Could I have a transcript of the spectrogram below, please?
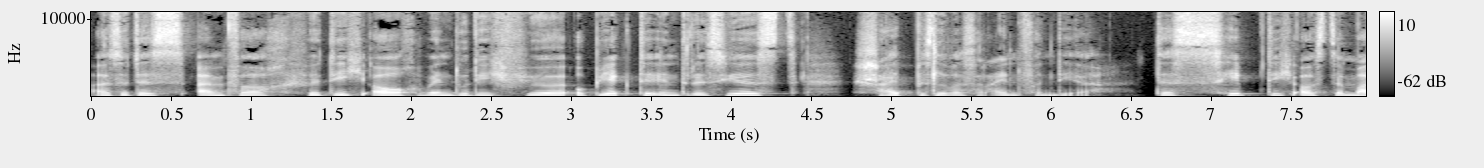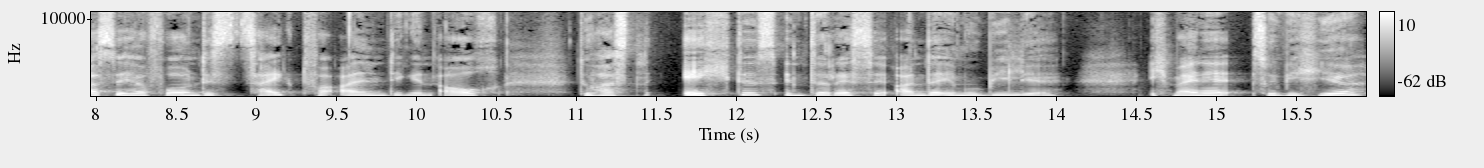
Also das einfach für dich auch, wenn du dich für Objekte interessierst, schreib ein bisschen was rein von dir. Das hebt dich aus der Masse hervor und das zeigt vor allen Dingen auch, du hast ein echtes Interesse an der Immobilie. Ich meine, so wie hier,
